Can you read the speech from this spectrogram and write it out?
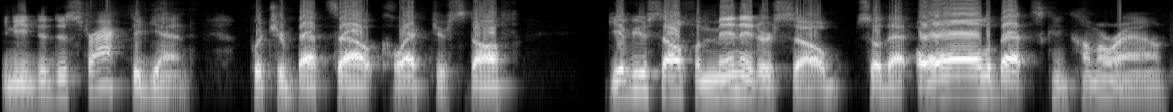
you need to distract again. Put your bets out, collect your stuff. Give yourself a minute or so so that all the bets can come around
